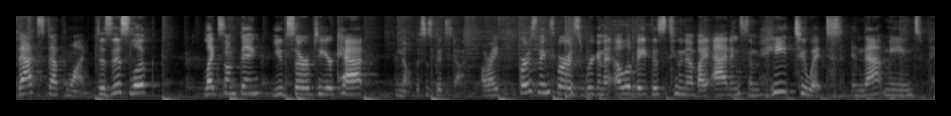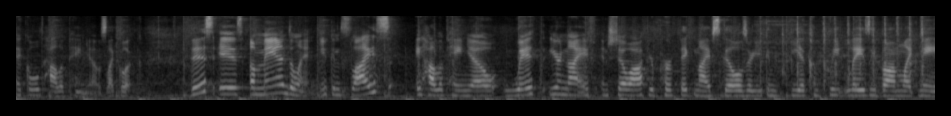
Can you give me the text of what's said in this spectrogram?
That's step one. Does this look like something you'd serve to your cat? No, this is good stuff, all right? First things first, we're gonna elevate this tuna by adding some heat to it, and that means pickled jalapenos. Like, look, this is a mandolin. You can slice a jalapeno with your knife and show off your perfect knife skills, or you can be a complete lazy bum like me.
